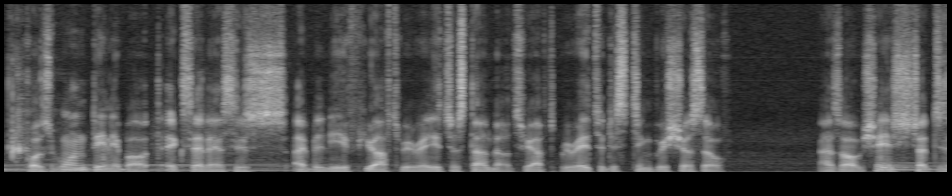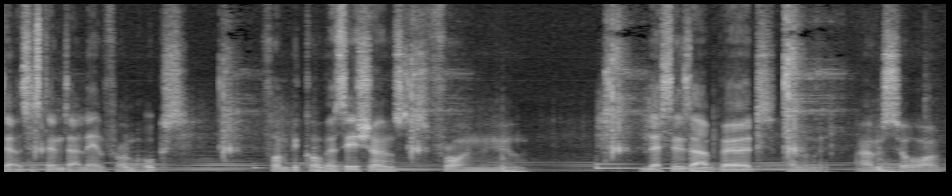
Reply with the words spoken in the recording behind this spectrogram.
Because one thing about excellence is, I believe, you have to be ready to stand out. You have to be ready to distinguish yourself. As well, change strategies and systems I learned from books, from the conversations, from lessons I've heard, and, and so on.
